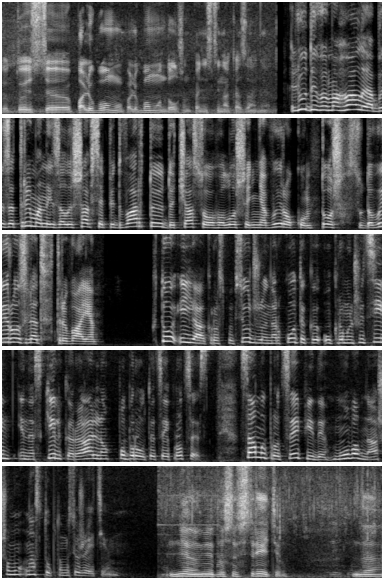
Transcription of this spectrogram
То, то есть, э, по-любому, по-любому он должен понести наказание. Люди вимагали, аби затриманий залишався під вартою до часу оголошення вироку. Тож судовий розгляд триває. Хто і як розповсюджує наркотики у Кременчуці і наскільки реально побороти цей процес? Саме про це піде мова в нашому наступному сюжеті. Не, он меня просто встретил. Да.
